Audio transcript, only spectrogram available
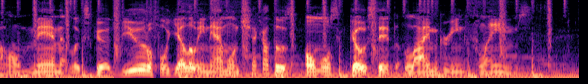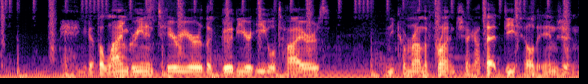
Oh man, that looks good. Beautiful yellow enamel and check out those almost ghosted lime green flames. Man, you got the lime green interior, the Goodyear Eagle tires, and you come around the front and check out that detailed engine.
